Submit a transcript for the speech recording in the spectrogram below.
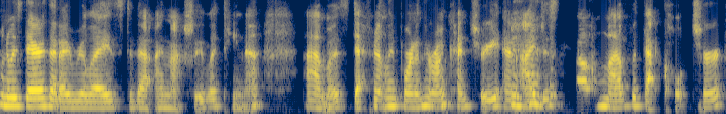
when it was there that I realized that I'm actually Latina. Um, I was definitely born in the wrong country, and I just fell in love with that culture.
